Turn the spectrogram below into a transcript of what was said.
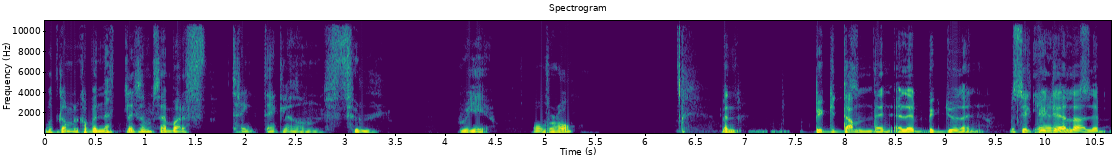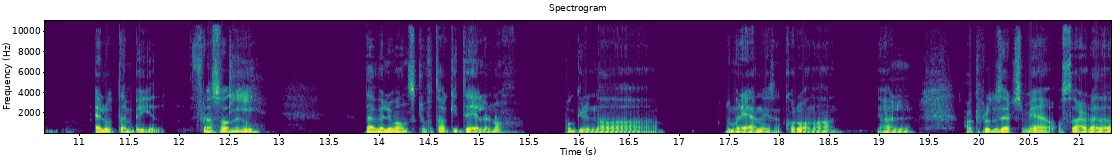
og et gammelt kabinett, liksom, så jeg bare trengte egentlig en sånn full re-overhaul. Men bygg dem den, eller bygde du den? Bestilte Jeg du deler, eller Jeg lot den bygge den, fordi Ja, sånn, det er veldig vanskelig å få tak i deler nå, på grunn av nummer én, liksom, korona. De har, har ikke produsert så mye, og så er det det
